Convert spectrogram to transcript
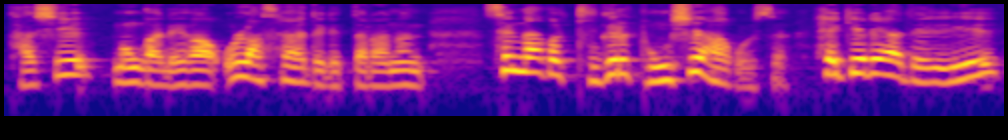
다시 뭔가 내가 올라서야 되겠다라는 생각을 두 개를 동시에 하고 있어요. 해결해야 될 일,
